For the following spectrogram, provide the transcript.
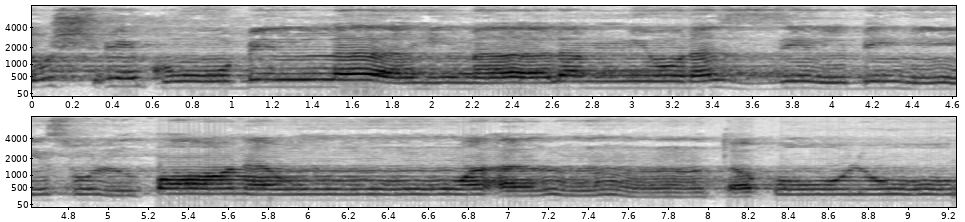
تشركوا بالله ما لم ينزل به سلطانا وأن تقولوا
